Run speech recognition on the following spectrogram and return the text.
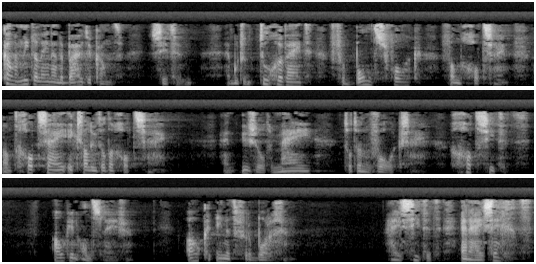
kan hem niet alleen aan de buitenkant zitten. Er moet een toegewijd verbondsvolk van God zijn. Want God zei, ik zal u tot een God zijn. En u zult mij tot een volk zijn. God ziet het. Ook in ons leven. Ook in het verborgen. Hij ziet het en hij zegt,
